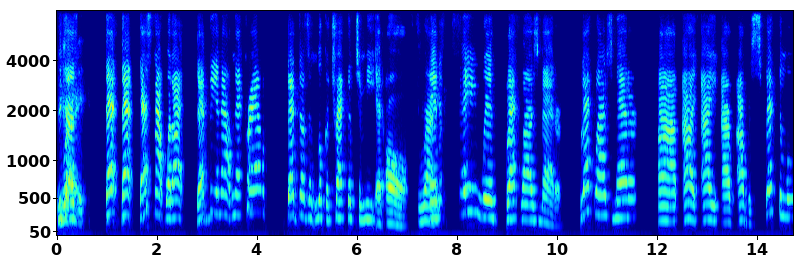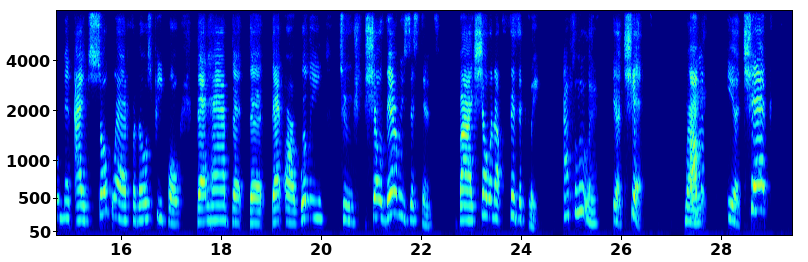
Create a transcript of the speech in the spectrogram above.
Because right. that that that's not what I that being out in that crowd, that doesn't look attractive to me at all. Right. And it's the same with Black Lives Matter. Black Lives Matter. Uh, I, I I I respect the movement. I am so glad for those people that have that that that are willing to show their resistance by showing up physically. Absolutely. Yeah, check. Right. I'm gonna a check.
